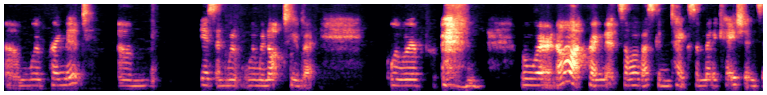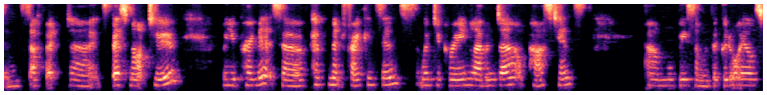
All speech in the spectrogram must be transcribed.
um, we're pregnant. Um, yes, and when, when, we're not too, but when we're we're not pregnant, some of us can take some medications and stuff, but uh, it's best not to when you're pregnant. So peppermint, frankincense, wintergreen, lavender, or PastTense um, will be some of the good oils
